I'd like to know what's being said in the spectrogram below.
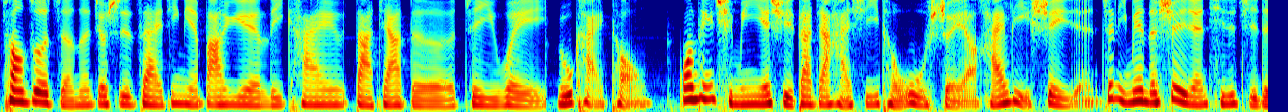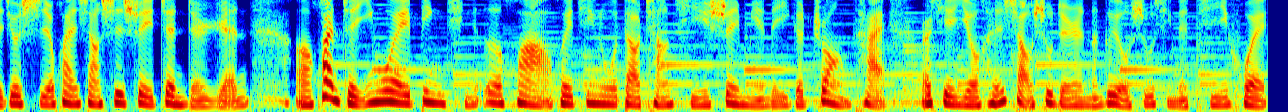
创作者呢，就是在今年八月离开大家的这一位卢凯彤。光听曲名，也许大家还是一头雾水啊。海里睡人，这里面的睡人其实指的就是患上嗜睡症的人。呃，患者因为病情恶化，会进入到长期睡眠的一个状态，而且有很少数的人能够有苏醒的机会。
